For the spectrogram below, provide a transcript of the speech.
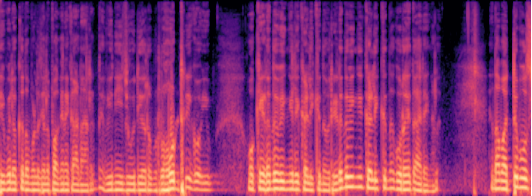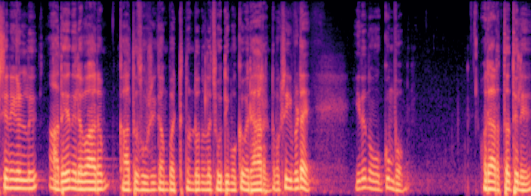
ടീമിലൊക്കെ നമ്മൾ ചിലപ്പോൾ അങ്ങനെ കാണാറുണ്ട്. വിനി ജൂനിയറും റോഡ്രിഗോയും ഒക്കെ ഇടത് വിങ്ങിൽ കളിക്കുന്നവർ. ഇടത് വിങ്ങിൽ കളിക്കുന്ന കുറേ താരങ്ങൾ. എന്നാൽ മറ്റ് പൊസിഷനുകളിൽ അതേ നിലവാരം കാത്തു സൂക്ഷിക്കാൻ പറ്റുന്നുണ്ടോ എന്നുള്ള ചോദ്യമൊക്കെ വരാറുണ്ട്. പക്ഷേ ഇവിടെ ഇത് നോക്കുമ്പോൾ ഒരർത്ഥത്തിൽ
